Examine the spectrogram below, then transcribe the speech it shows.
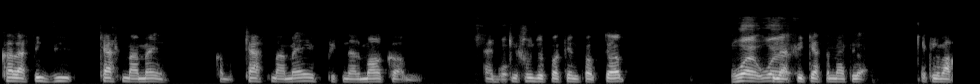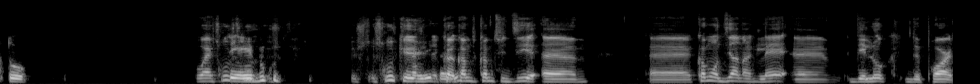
quand la fille dit casse ma main, comme casse ma main, puis finalement, comme elle dit quelque chose de fucking fucked up, Ouais, ouais. La fille casse avec le, avec le marteau. Ouais, je trouve, je trouve, je, je trouve que. Comme, comme tu dis, euh, euh, comme on dit en anglais, euh, des looks de part.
